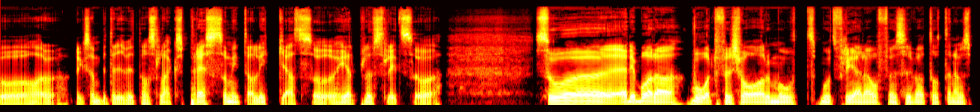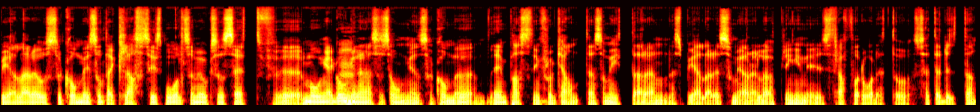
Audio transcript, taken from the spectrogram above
och har liksom bedrivit någon slags press som inte har lyckats och helt plötsligt så så är det bara vårt försvar mot, mot flera offensiva Tottenham-spelare och så kommer ett sånt där klassiskt mål som vi också sett många gånger mm. den här säsongen så kommer det en passning från kanten som hittar en spelare som gör en löpning in i straffområdet och sätter dit den.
